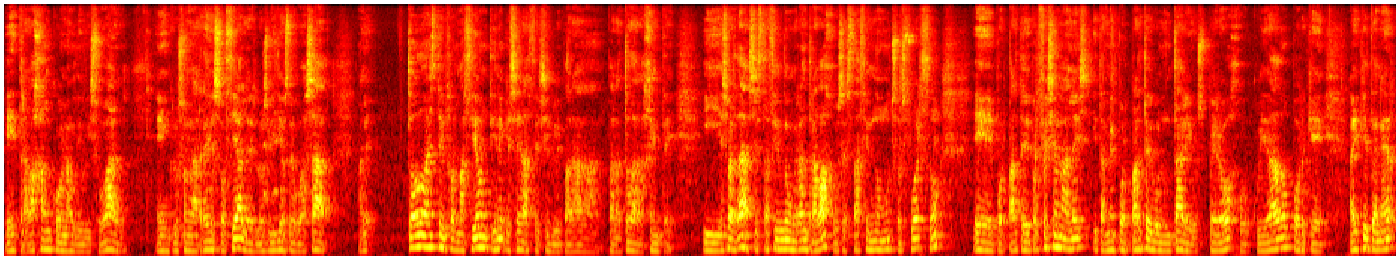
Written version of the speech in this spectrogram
eh, trabajan con audiovisual, e incluso en las redes sociales, los vídeos de WhatsApp. Toda esta información tiene que ser accesible para, para toda la gente. Y es verdad, se está haciendo un gran trabajo, se está haciendo mucho esfuerzo eh, por parte de profesionales y también por parte de voluntarios. Pero ojo, cuidado porque hay que, tener,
